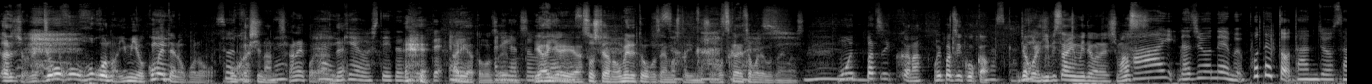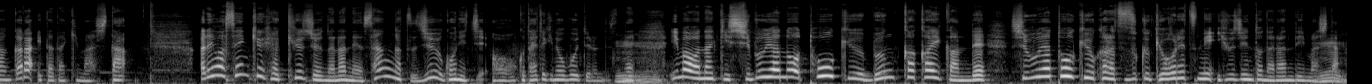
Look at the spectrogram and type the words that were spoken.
あれでしょうね情報保護の意味を込めてのこのぼかしなんですかねこれはね。はい、ケアをしていただいて ありがとうございます。いやいやいや、そしてあのおめでとうございますと言いましょう。お疲れ様でございます。もう一発いくかな。もう一発いこうかねじゃあこれ日比さん読みでお願いします。はい、ラジオネームポテト誕生さんからいただきました。あれは1997年3月15日。具体的に覚えてるんですね。うんうん今はなき渋谷の東急文化会館で渋谷東急から続く行列に友人と並んでいました。うん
